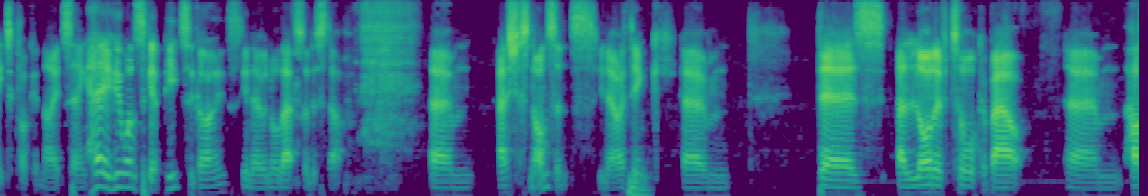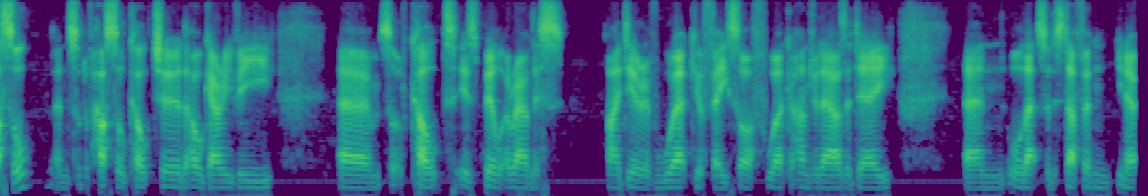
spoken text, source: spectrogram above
eight o'clock at night saying, "Hey, who wants to get pizza, guys?" You know, and all that sort of stuff. Um, and it's just nonsense. You know, I hmm. think um, there's a lot of talk about um, hustle and sort of hustle culture. The whole Gary Vee um, sort of cult is built around this idea of work your face off, work 100 hours a day, and all that sort of stuff. And you know,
